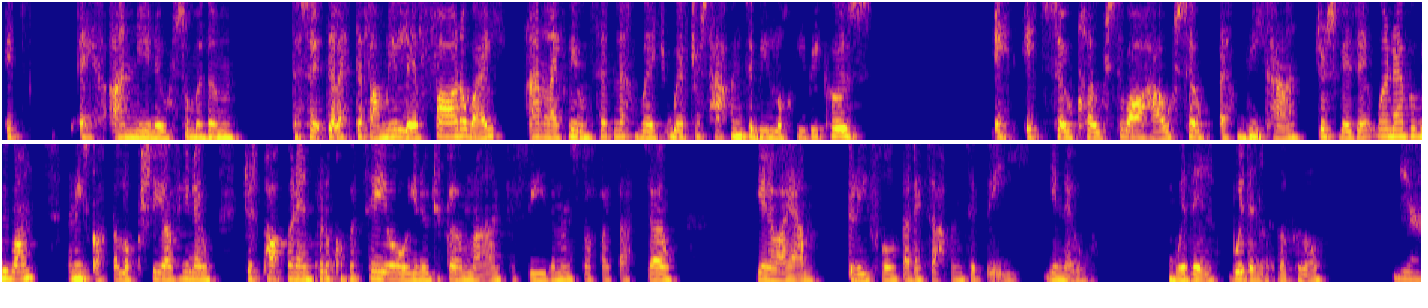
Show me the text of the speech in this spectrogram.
it's eh, and you know some of them the so they like the family live far away, and like my mum said, like we we've just happened to be lucky because it, it's so close to our house, so like, we can just visit whenever we want. And he's got the luxury of you know just popping in for a cup of tea or you know just going round to see them and stuff like that. So, you know, I am grateful that it's happened to be you know within within Liverpool. Yeah.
